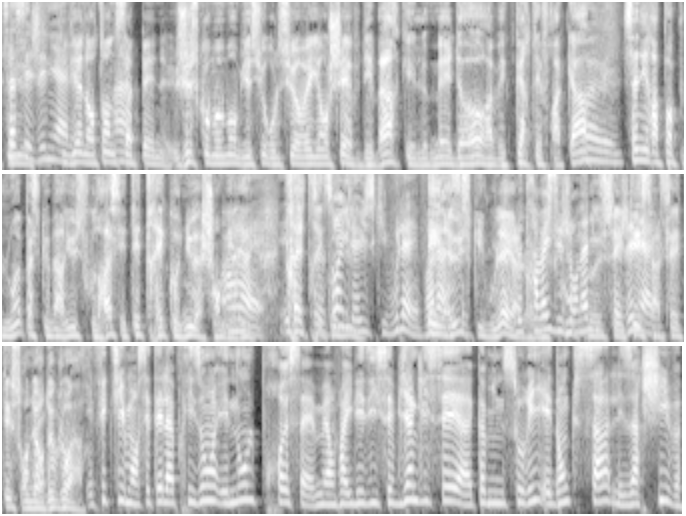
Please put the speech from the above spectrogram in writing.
Ça, génial. qui vient d'entendre Ah. sa peine. Jusqu'au moment, bien sûr, où le surveillant chef débarque et le met dehors avec perte et fracas. Ouais, ouais. Ça n'ira pas plus loin parce que Marius Foudras était très connu à Chambéry. Ah ouais. Et de Très, très connu. il a eu ce qu'il voulait. et il a eu ce qu'il voulait. Le Alors, travail du scoop, journaliste, ça a c'est été génial. ça, ça a été son heure de gloire. Effectivement, c'était la prison et non le procès. Mais enfin, il est dit, s'est bien glissé euh, comme une souris. Et donc, ça, les archives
